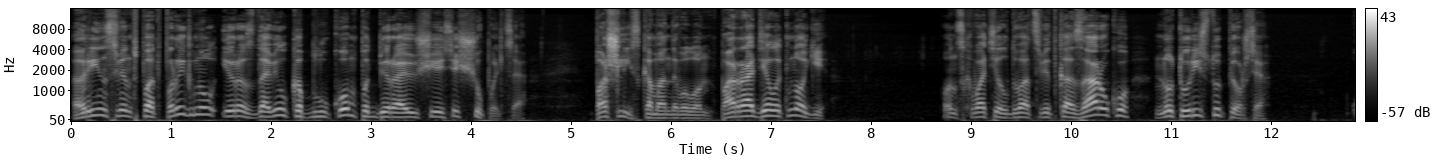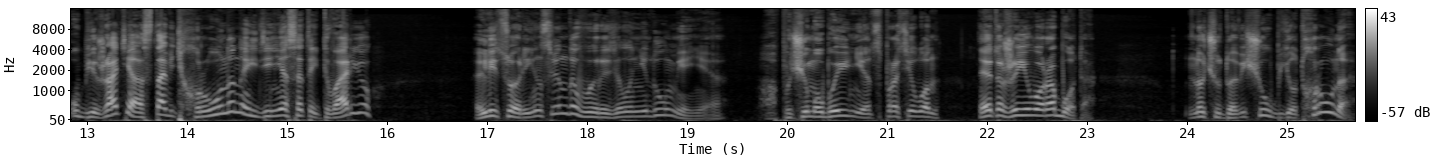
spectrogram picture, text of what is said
Ринсвинд подпрыгнул и раздавил каблуком подбирающееся щупальце. «Пошли!» — скомандовал он. «Пора делать ноги!» Он схватил два цветка за руку, но турист уперся. «Убежать и оставить Хруна наедине с этой тварью?» Лицо Ринсвинда выразило недоумение. «А почему бы и нет?» — спросил он. «Это же его работа». «Но чудовище убьет Хруна».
